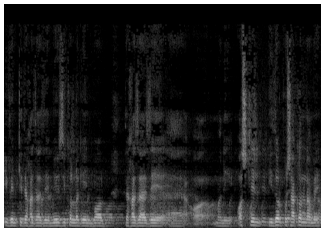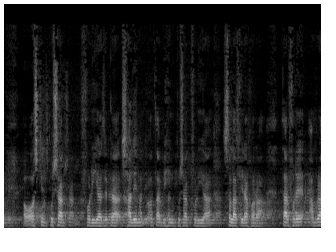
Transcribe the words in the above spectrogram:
ইভেন কি দেখা যায় যে মিউজিক্যাল লগে ইনভলভ দেখা যায় যে মানে অশ্লীল ঈদর পোশাকের নামে, অশ্লীল পোশাক ফরিয়া যেটা শালীনতাবিহীন পোশাক ফরিয়া চলাফেরা করা তারপরে আমরা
